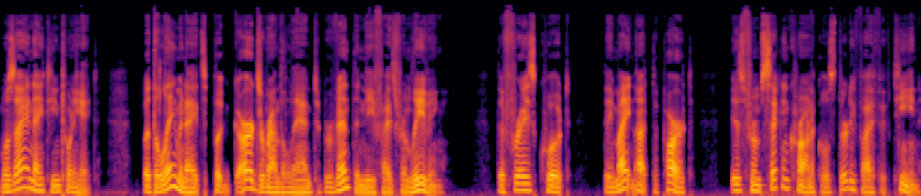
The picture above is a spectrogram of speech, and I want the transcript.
Mosiah 19:28. But the Lamanites put guards around the land to prevent the Nephites from leaving. The phrase, quote, "they might not depart," is from 2 Chronicles 35:15,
